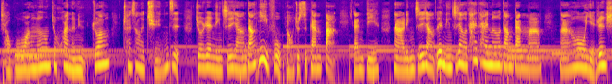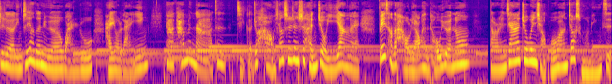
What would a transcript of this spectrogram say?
小国王呢就换了女装，穿上了裙子，就认林之阳当义父，哦，就是干爸、干爹。那林之阳认林之阳的太太呢当干妈，然后也认识了林之阳的女儿宛如，还有兰英。那他们呐这几个就好像是认识很久一样，哎，非常的好聊，很投缘哦。老人家就问小国王叫什么名字。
